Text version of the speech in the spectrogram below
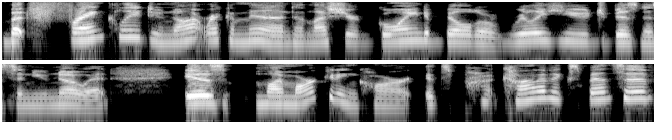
but frankly do not recommend unless you're going to build a really huge business and you know it, is my marketing cart. It's kind of expensive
